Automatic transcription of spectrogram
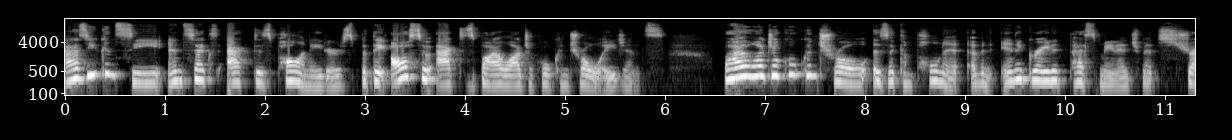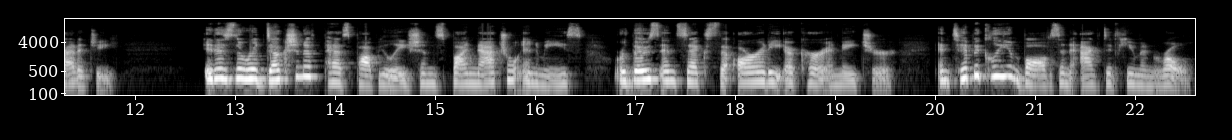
As you can see, insects act as pollinators, but they also act as biological control agents. Biological control is a component of an integrated pest management strategy. It is the reduction of pest populations by natural enemies or those insects that already occur in nature and typically involves an active human role.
